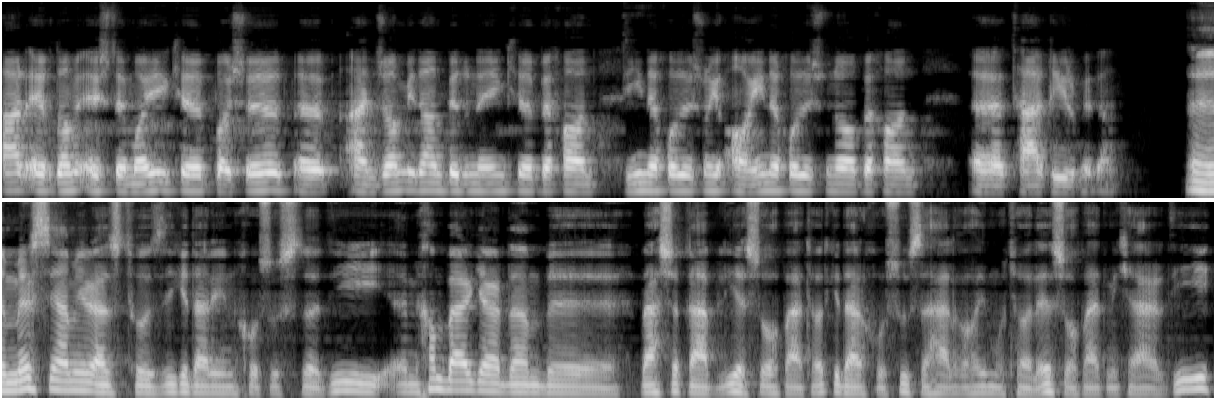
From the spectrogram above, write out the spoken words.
هر اقدام اجتماعی که باشه انجام میدن بدون اینکه بخوان دین خودشون یا آین خودشون رو بخوان تغییر بدن. مرسی امیر از توضیحی که در این خصوص دادی. می‌خوام برگردم به بخش قبلی صحبتات که در خصوص حلقه های مطالعه صحبت می‌کردی.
